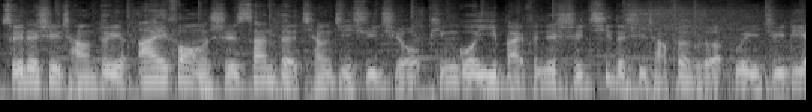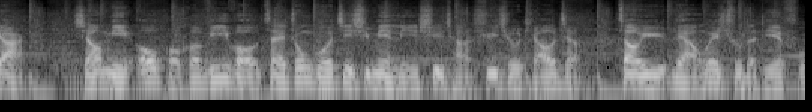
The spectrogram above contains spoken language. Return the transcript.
随着市场对 iPhone 十三的强劲需求，苹果以百分之十七的市场份额位居第二。小米、OPPO 和 vivo 在中国继续面临市场需求调整，遭遇两位数的跌幅，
